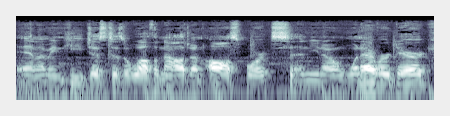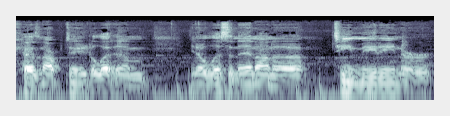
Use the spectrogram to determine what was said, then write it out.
and I mean he just has a wealth of knowledge on all sports. And you know, whenever Derek has an opportunity to let him, you know, listen in on a team meeting or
